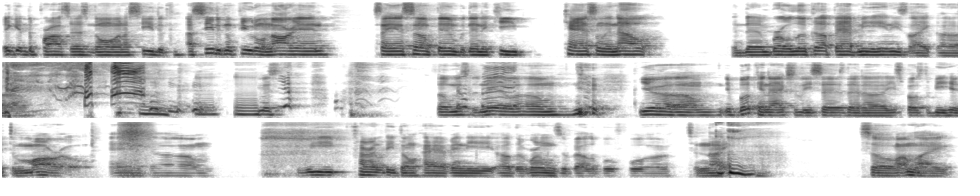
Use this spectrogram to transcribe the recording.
They get the process going. I see the I see the computer on our end saying something, but then they keep canceling out. And then bro look up at me and he's like, uh. Mm, mm, mm. Miss- So, Mr. Neal, um, your um, your booking actually says that uh, you're supposed to be here tomorrow, and um, we currently don't have any other rooms available for tonight. So I'm like,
